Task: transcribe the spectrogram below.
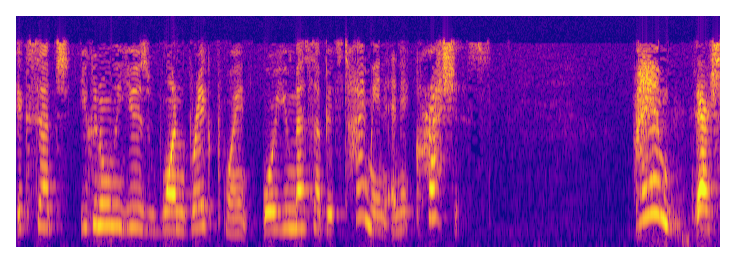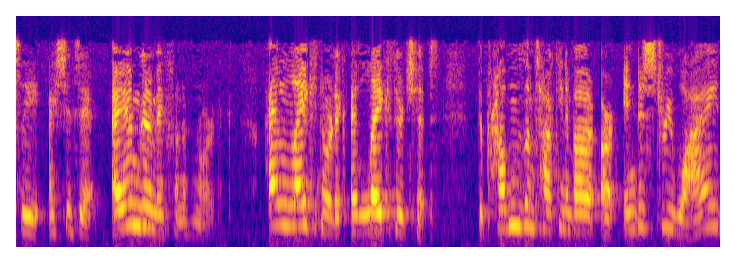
except you can only use one breakpoint or you mess up its timing and it crashes. I am, actually, I should say, I am going to make fun of Nordic. I like Nordic. I like their chips. The problems I'm talking about are industry-wide.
